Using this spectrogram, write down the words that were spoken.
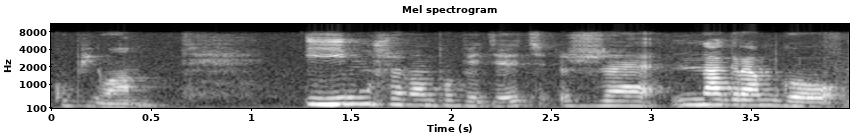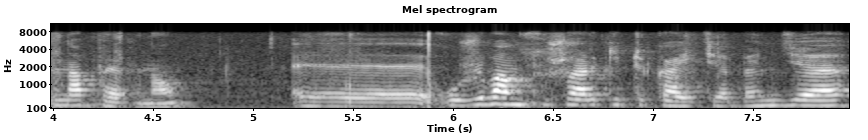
kupiłam. I muszę Wam powiedzieć, że nagram go na pewno. Yy, używam suszarki, czekajcie, będzie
